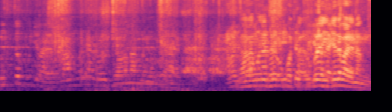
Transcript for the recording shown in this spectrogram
নিত্য পুজো হয় ব্রাহ্মণের রোজ আমাদের নিত্য পুজো হয়। যেতে পারেন আপনি।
